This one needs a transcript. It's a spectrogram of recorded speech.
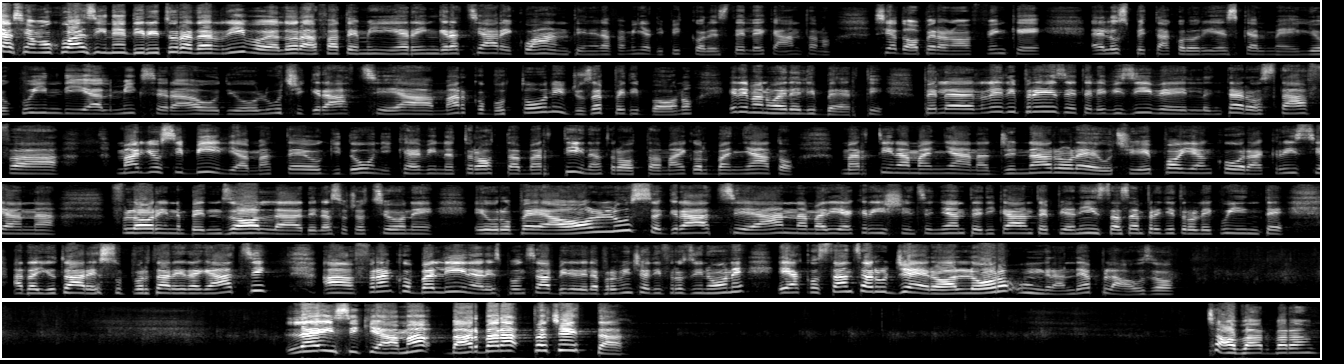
Buonasera, siamo quasi in addirittura d'arrivo e allora fatemi ringraziare quanti nella famiglia di Piccole Stelle cantano si adoperano affinché eh, lo spettacolo riesca al meglio. Quindi al mixer audio Luci grazie a Marco Bottoni, Giuseppe Di Bono ed Emanuele Liberti. Per le riprese televisive l'intero staff Mario Sibilia, Matteo Ghidoni, Kevin Trotta, Martina Trotta, Michael Bagnato, Martina Magnana, Gennaro Leuci e poi ancora Christian Florin Benzolla dell'Associazione Europea Onlus. Grazie a Anna Maria Crisci, insegnante di canto e pianista, sempre dietro le quinte ad aiutare e supportare i ragazzi, a Franco Ballina, responsabile della provincia di Frosinone e a Costanza Ruggero. A loro un grande applauso. Lei si chiama Barbara Pacetta. Ciao Barbara.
